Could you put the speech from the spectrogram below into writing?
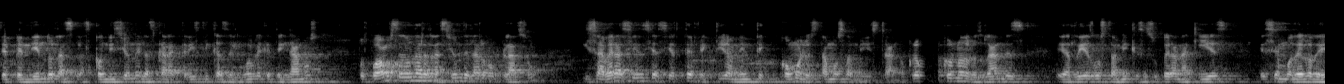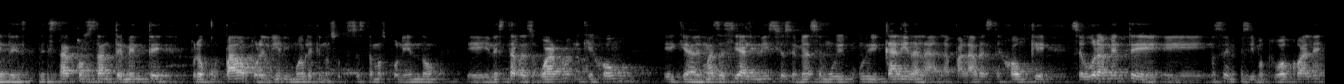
dependiendo las, las condiciones, las características del inmueble que tengamos, pues podamos tener una relación de largo plazo y saber a ciencia cierta efectivamente cómo lo estamos administrando. Creo que uno de los grandes eh, riesgos también que se superan aquí es ese modelo de, de, de, estar constantemente preocupado por el bien inmueble que nosotros estamos poniendo eh, en este resguardo y que Home, eh, que además decía al inicio, se me hace muy, muy cálida la, la palabra este Home, que seguramente, eh, no sé si me equivoco, Ale,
